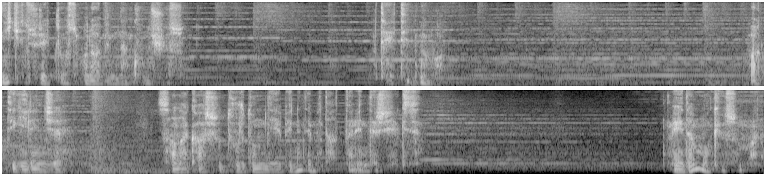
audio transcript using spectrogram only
Niçin sürekli Osman abimden konuşuyorsun? Tehdit mi Vakti gelince sana karşı durdum diye beni de mi tahttan indireceksin? Meydan mı okuyorsun bana?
